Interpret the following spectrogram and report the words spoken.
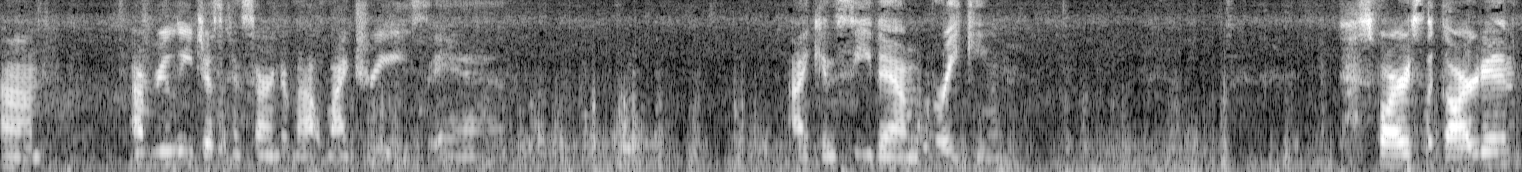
Um, I'm really just concerned about my trees and I can see them breaking. As far as the garden,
